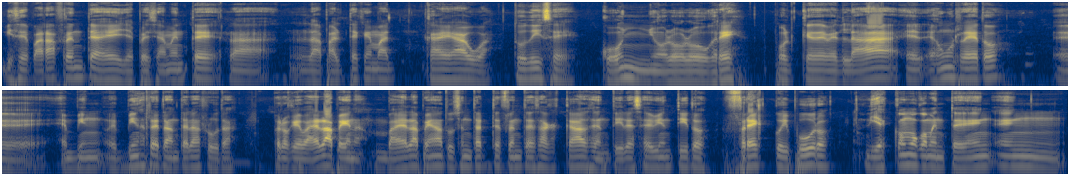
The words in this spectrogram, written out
y se para frente a ella, especialmente la, la parte que más cae agua, tú dices, coño, lo logré. Porque de verdad es, un reto, eh, es, bien, es bien retante la ruta pero que vale la pena. Vale la pena tú sentarte frente a esa cascada, sentir ese vientito fresco y puro. Y es como comenté en, en,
